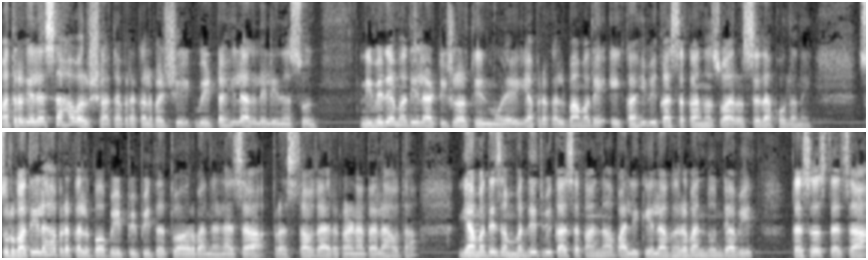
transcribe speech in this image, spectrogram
मात्र गेल्या सहा वर्षात या प्रकल्पाची एक वीटही लागलेली नसून निविदेमधील अटी शर्तींमुळे या प्रकल्पामध्ये एकाही विकासकानं स्वारस्य दाखवलं नाही. सुरुवातीला हा प्रकल्प पीपीपी तत्वावर बांधण्याचा प्रस्ताव तयार करण्यात आला होता. यामध्ये संबंधित विकासकांना पालिकेला घरं बांधून द्यावीत तसंच त्याचा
